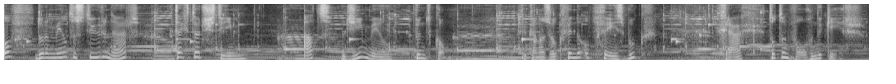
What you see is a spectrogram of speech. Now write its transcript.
of door een mail te sturen naar techtouchteam.gmail.com. U kan ons ook vinden op Facebook. Graag tot een volgende keer.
